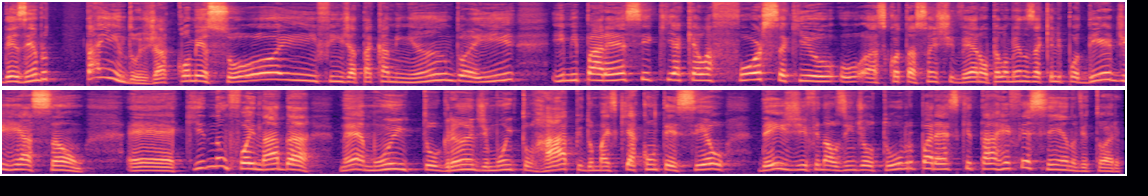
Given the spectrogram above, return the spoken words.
Dezembro tá indo, já começou e enfim já está caminhando aí e me parece que aquela força que o, o, as cotações tiveram, ou pelo menos aquele poder de reação, é, que não foi nada né, muito grande, muito rápido, mas que aconteceu desde finalzinho de outubro, parece que está arrefecendo, Vitório.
